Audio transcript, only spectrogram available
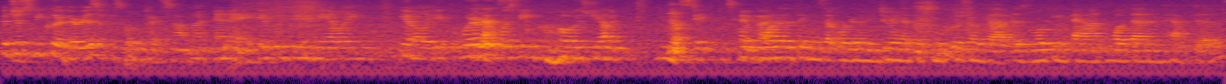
But just to be clear, there is a fiscal impact, it's not NA. It would be mailing, you know, like, if- whatever Yes. was being proposed, you would, you would Yes. state the fiscal And one of the things that we're gonna be doing at the conclusion of that is looking at what that impact is.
